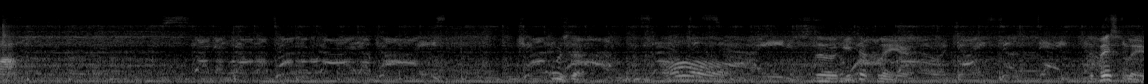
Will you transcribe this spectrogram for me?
Wow. Who's that? Oh, the guitar player. The bass player.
